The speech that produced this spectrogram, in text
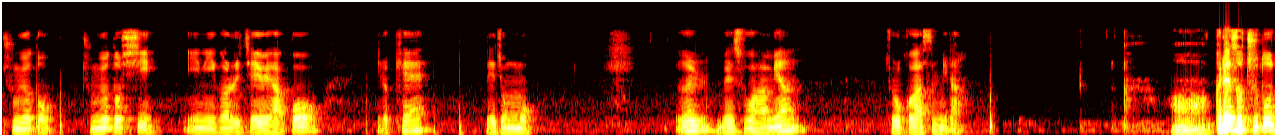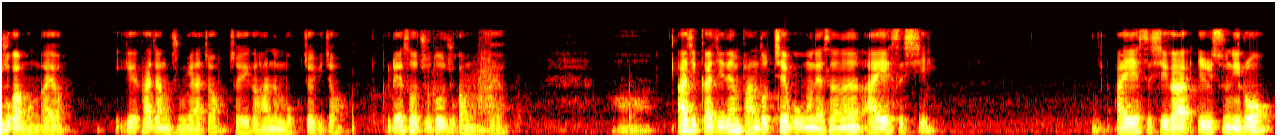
중요도. 중요도 C인 이거를 제외하고 이렇게 네 종목을 매수하면 좋을 것 같습니다. 어, 그래서 주도주가 뭔가요? 이게 가장 중요하죠. 저희가 하는 목적이죠. 그래서 주도주가 뭔가요? 어, 아직까지는 반도체 부분에서는 ISC, ISC가 1순위로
